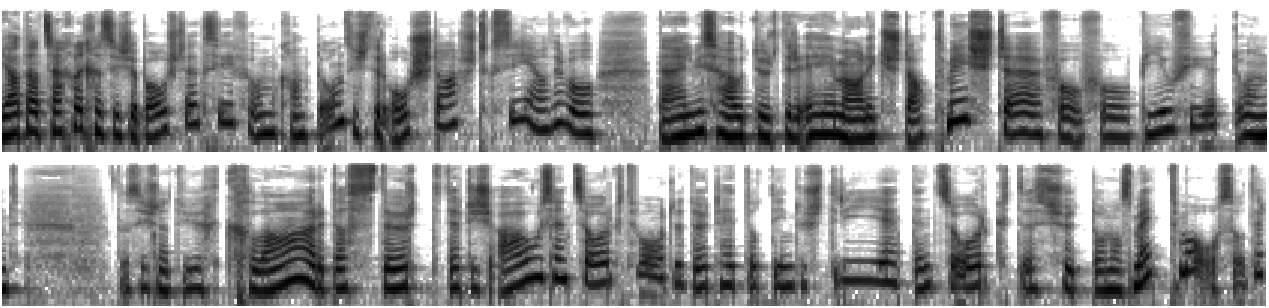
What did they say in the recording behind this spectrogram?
Ja, tatsächlich, es war eine Baustelle vom Kanton. Es war der Ostast, oder, wo teilweise halt durch den ehemaligen Stadtmist äh, von, von Biel führt. Und das ist natürlich klar, dass dort, dort ist alles entsorgt worden. Dort hat dort die Industrie hat entsorgt. Es ist heute auch noch das Metmos, oder?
